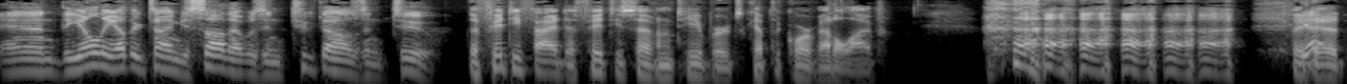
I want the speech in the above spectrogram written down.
And the only other time you saw that was in 2002. The 55 to 57 T-Birds kept the Corvette alive. They Yeah. did.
